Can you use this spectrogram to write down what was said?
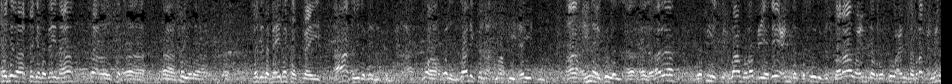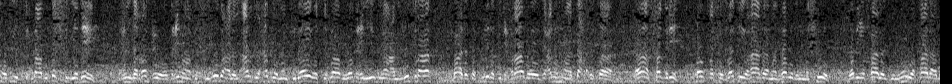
سجد سجد بينها سجد سجد بين كفيه آه سجد بين كفيه ولذلك ما في اي آه هنا يقول هذا وفيه استحباب رفع يديه عند الدخول في الصلاة وعند الركوع عند الرفع منه وفيه استحباب كشف اليدين عند الرفع ووضعهما في السجود على الأرض حذو منكبيه واستحباب وضع اليمنى على اليسرى بعد تكبيره الإحرام ويجعلهما تحت آه صدره فوق سرته وهذا مذهب المشهور وبه قال الجمهور وقال أبو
